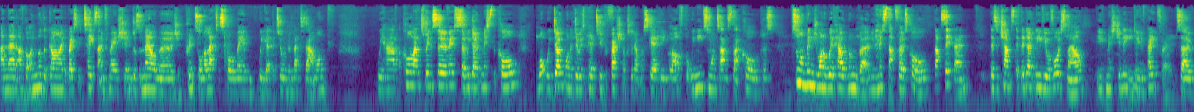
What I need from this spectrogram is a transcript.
and then I've got another guy that basically takes that information, does a mail merge, prints all my letters for me, and we get the 200 letters out a month. We have a call answering service, so we don't miss the call. What we don't want to do is appear too professional because we don't want to scare people off, but we need someone to answer that call because if someone rings you on a withheld number and you miss that first call, that's it then. There's a chance if they don't leave you a voicemail, you've missed your lead and you've paid for it. So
